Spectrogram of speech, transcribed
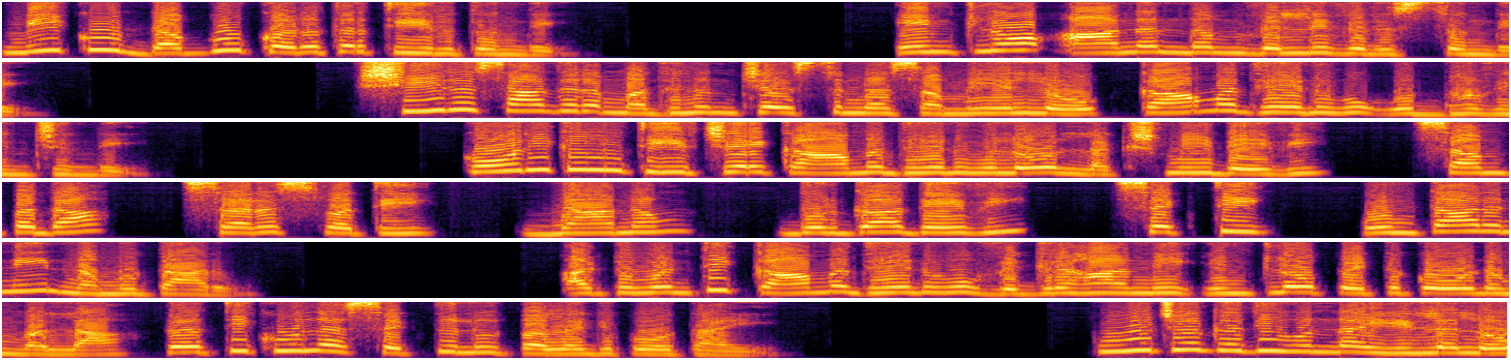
మీకు డబ్బు కొరత తీరుతుంది. ఇంట్లో ఆనందం వెల్లివిరుస్తుంది. క్షీరసాగర మథనం చేస్తున్న సమయంలో కామధేనువు ఉద్భవించింది. కోరికలు తీర్చే కామధేనువులో లక్ష్మీదేవి సంపద సరస్వతి జ్ఞానం దుర్గాదేవి శక్తి ఉంటారని నమ్ముతారు. అటువంటి కామధేనువు విగ్రహాన్ని ఇంట్లో పెట్టుకోవడం వల్ల ప్రతికూల శక్తులు తొలగిపోతాయి. పూజగది ఉన్న ఇళ్ళలో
